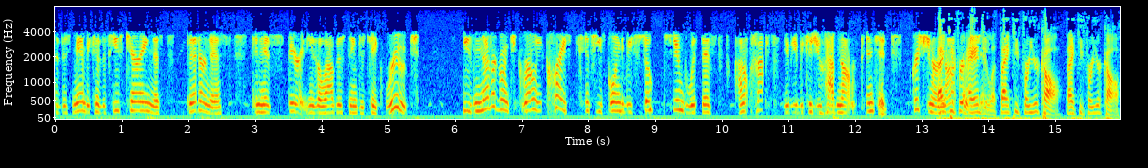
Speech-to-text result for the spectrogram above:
to this man because if he's carrying this bitterness in his spirit, he's allowed this thing to take root. He's never going to grow in Christ if he's going to be so consumed with this. I don't have to forgive you because you have not repented. Christian or Thank not you for Christian. Angela. Thank you for your call. Thank you for your call.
